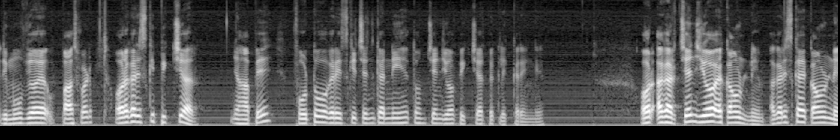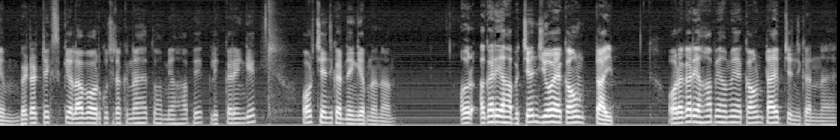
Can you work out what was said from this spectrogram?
रिमूव योर पासवर्ड और अगर इसकी पिक्चर यहाँ पे फ़ोटो अगर इसकी चेंज करनी है तो हम चेंज योर पिक्चर पे क्लिक करेंगे। और अगर चेंज योर अकाउंट नेम अगर इसका अकाउंट नेम बेटा ट्रिक्स के अलावा और कुछ रखना है तो हम यहाँ पे क्लिक करेंगे और चेंज कर देंगे अपना नाम। और अगर यहाँ पे चेंज योर अकाउंट टाइप और अगर यहाँ पे हमें अकाउंट टाइप चेंज करना है,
